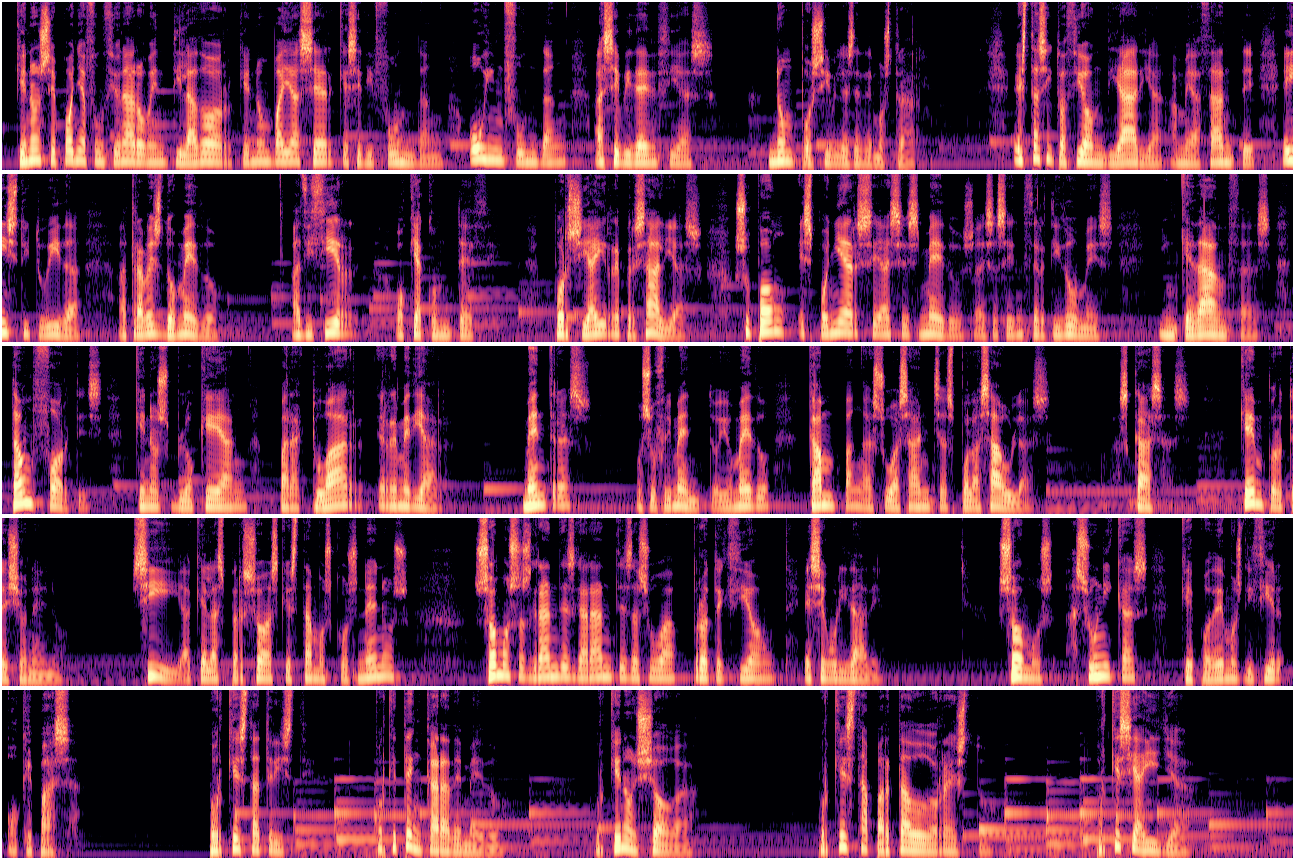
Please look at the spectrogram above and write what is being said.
que non se poña a funcionar o ventilador, que non vai a ser que se difundan ou infundan as evidencias non posibles de demostrar. Esta situación diaria, ameazante e instituída a través do medo a dicir o que acontece por si hai represalias, supón expoñerse a eses medos, a esas incertidumes, inquedanzas tan fortes que nos bloquean para actuar e remediar. Mentras, o sufrimento e o medo campan as súas anchas polas aulas, polas casas. Quen protexe o neno? Si, sí, aquelas persoas que estamos cos nenos, somos os grandes garantes da súa protección e seguridade. Somos as únicas que podemos dicir o que pasa. Por que está triste? Por que ten cara de medo? Por que non xoga? Por que está apartado do resto? Por que se ailla?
